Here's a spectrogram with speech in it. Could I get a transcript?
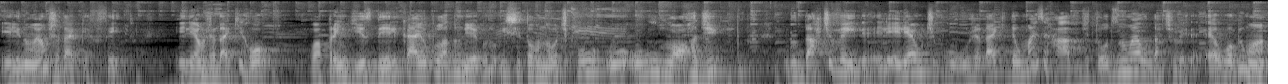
Ele não é um Jedi perfeito. Ele é um Jedi que errou. O aprendiz dele caiu pro lado negro e se tornou, tipo, o, o Lorde, o Darth Vader. Ele, ele é o tipo, o Jedi que deu mais errado de todos, não é o Darth Vader, é o Obi-Wan.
